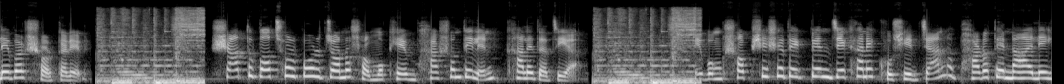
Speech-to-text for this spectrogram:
লেবার সরকারের। সাত বছর পর জনসম্মুখে ভাষণ দিলেন খালেদা জিয়া। এবং সবশেষে দেখবেন যেখানে খুশি যান, ভারতে না এলেই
